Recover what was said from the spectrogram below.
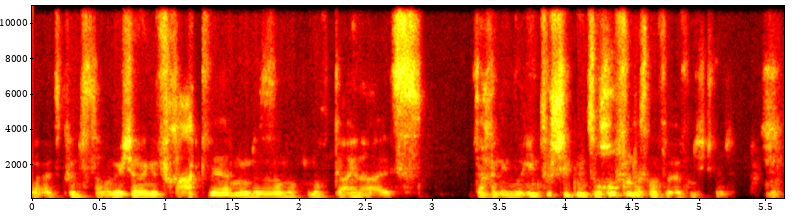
ne, als Künstler. Man möchte dann gefragt werden und das ist dann noch, noch geiler, als Sachen irgendwo hinzuschicken und zu hoffen, dass man veröffentlicht wird. Ne?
